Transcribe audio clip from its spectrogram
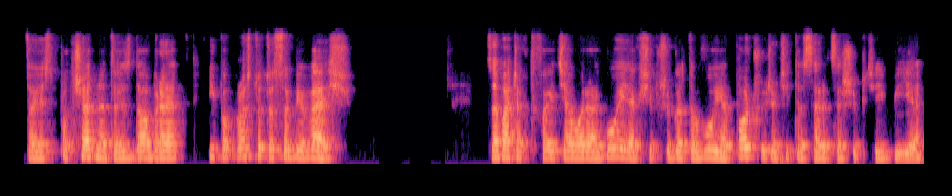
to jest potrzebne, to jest dobre i po prostu to sobie weź. Zobacz, jak twoje ciało reaguje, jak się przygotowuje, poczuj, że ci to serce szybciej bije.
